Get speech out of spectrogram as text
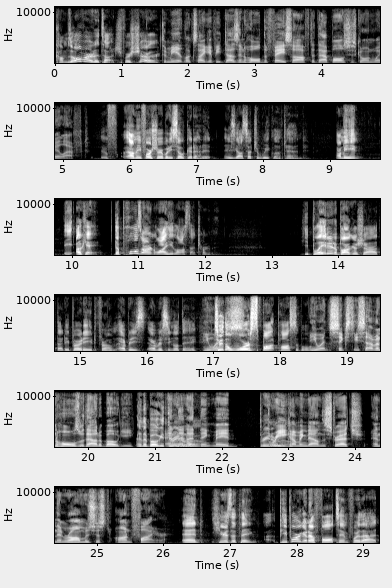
comes over to touch for sure. to me, it looks like if he doesn't hold the face off, that that ball's just going way left. If- I mean, for sure, but he's so good at it, and he's got such a weak left hand. I mean, he, he okay. The pulls aren't why he lost that tournament. He bladed a bunker shot that he birdied from every every single day He to the worst spot possible, He went 67 holes without a bogey, and the bogey three and in then a I think made three, three coming down the stretch, and then Rahm was just on fire. And here's the thing: Uh, people are gonna fault him for that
